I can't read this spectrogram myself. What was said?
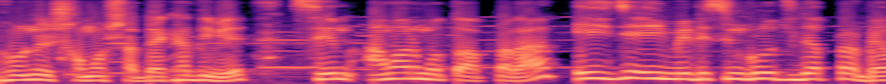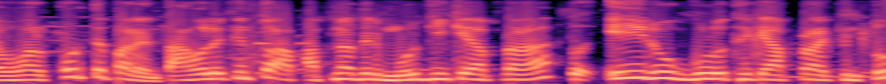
ধরনের সমস্যা দেখা দিবে সেম আমার মতো আপনারা এই যে এই মেডিসিনগুলো যদি আপনারা ব্যবহার করতে পারেন, তাহলে কিন্তু আপনাদের মুরগিকে আপনারা, তো এই রোগগুলো থেকে আপনারা কিন্তু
